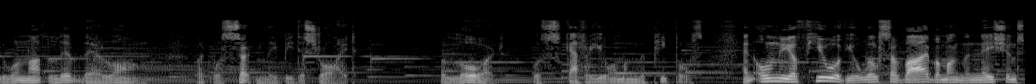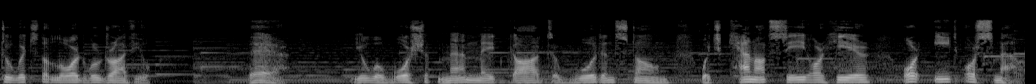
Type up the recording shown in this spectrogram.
You will not live there long, but will certainly be destroyed. The Lord will scatter you among the peoples, and only a few of you will survive among the nations to which the Lord will drive you. There you will worship man-made gods of wood and stone, which cannot see or hear or eat or smell.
